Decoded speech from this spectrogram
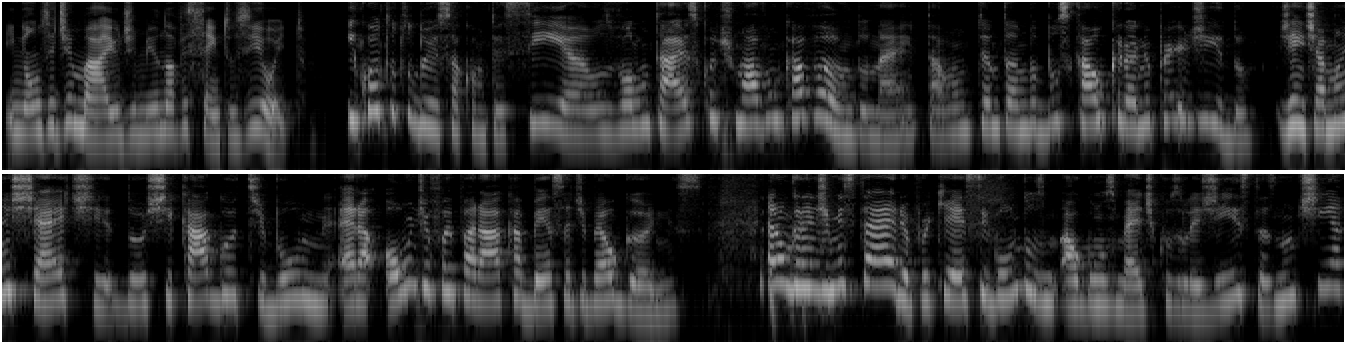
em 11 de maio de 1908. Enquanto tudo isso acontecia, os voluntários continuavam cavando, né? Estavam tentando buscar o crânio perdido. Gente, a manchete do Chicago Tribune era onde foi parar a cabeça de Belganes. Era um grande mistério, porque, segundo alguns médicos legistas, não tinha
